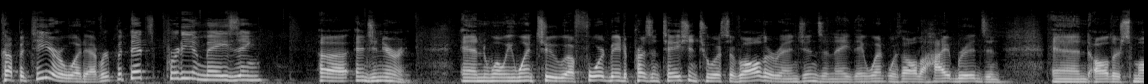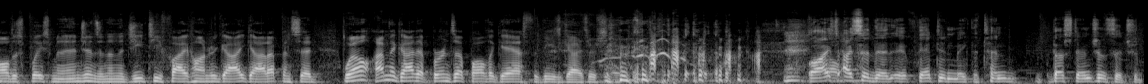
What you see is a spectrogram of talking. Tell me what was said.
cup of tea or whatever, but that's pretty amazing uh, engineering. And when we went to uh, Ford, made a presentation to us of all their engines, and they, they went with all the hybrids and and all their small displacement engines. And then the GT500 guy got up and said, "Well, I'm the guy that burns up all the gas that these guys are saving." well, I, I, said that if that didn't make the 10 best engines, it should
